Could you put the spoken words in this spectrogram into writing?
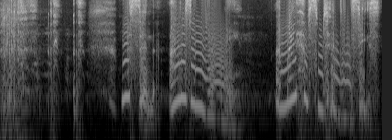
Listen, I was in the army. I might have some tendencies.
